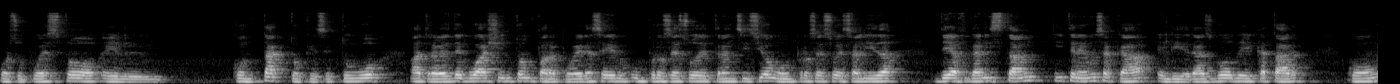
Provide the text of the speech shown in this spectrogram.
por supuesto, el contacto que se tuvo a través de Washington para poder hacer un proceso de transición o un proceso de salida de Afganistán y tenemos acá el liderazgo de Qatar con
